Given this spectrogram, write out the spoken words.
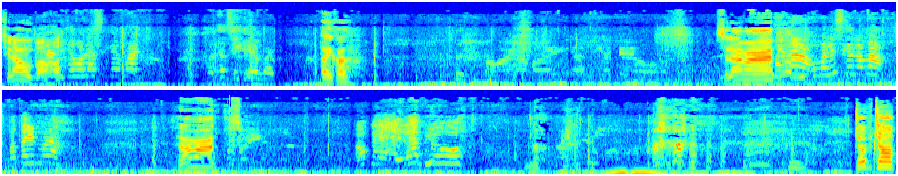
Sinama mo ba ako? Wala si Kuya Bart. Wala si Kuya Bart. O, ikaw. Salamat! Ma, umalis ka na, Ma. Patayin mo na. Salamat! Okay, I love you. Chop chop!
